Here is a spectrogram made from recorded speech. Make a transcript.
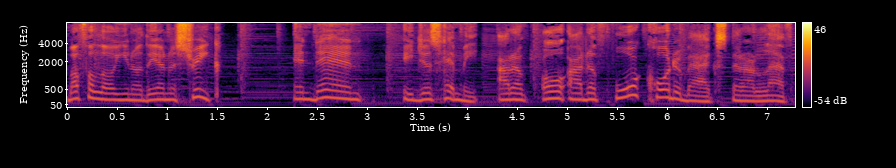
Buffalo, you know, they're on a streak. And then it just hit me. Out of all out of four quarterbacks that are left,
